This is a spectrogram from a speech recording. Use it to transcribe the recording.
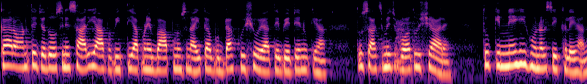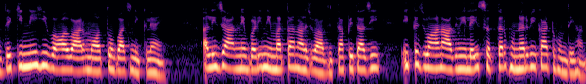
ਘਰ ਆਉਣ ਤੇ ਜਦੋਂ ਉਸਨੇ ਸਾਰੀ ਆਪ ਬੀਤੀ, ਆਪਣੇ ਬਾਪ ਨੂੰ ਸੁਣਾਈ ਤਾਂ ਬੁੱਢਾ ਖੁਸ਼ ਹੋਇਆ ਤੇ ਬੇਟੇ ਨੂੰ ਕਿਹਾ, ਤੂੰ ਸੱਚਮੁੱਚ ਬਹੁਤ ਹੁਸ਼ਿਆਰ ਹੈ। ਤੂੰ ਕਿੰਨੇ ਹੀ ਹੁਨਰ ਸਿੱਖ ਲਏ ਹਨ ਤੇ ਕਿੰਨੀ ਹੀ ਵਾਰ ਮੌਤ ਤੋਂ ਬਚ ਨਿਕਲਿਆ ਏ। ਅਲੀ ਜਾਨ ਨੇ ਬੜੀ ਨਿਮਰਤਾ ਨਾਲ ਜਵਾਬ ਦਿੱਤਾ, ਪਿਤਾ ਜੀ, ਇੱਕ ਜਵਾਨ ਆਦਮੀ ਲਈ 70 ਹੁਨਰ ਵੀ ਘੱਟ ਹੁੰਦੇ ਹਨ।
